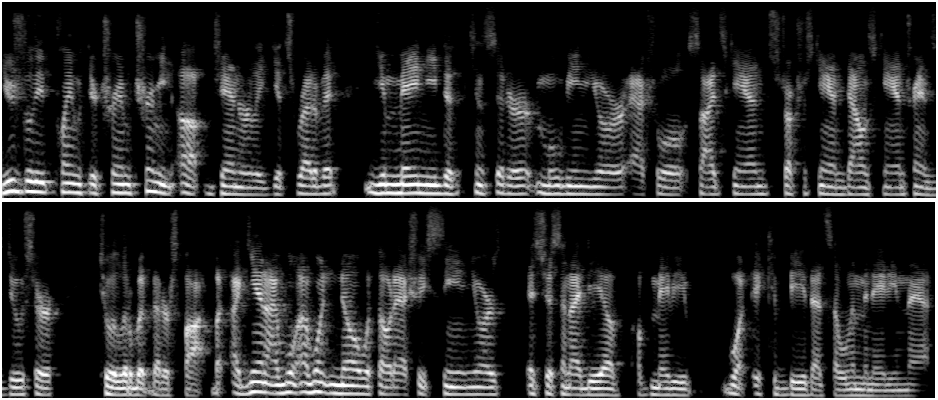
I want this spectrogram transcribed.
Usually playing with your trim, trimming up generally gets rid of it. You may need to consider moving your actual side scan, structure scan, down scan, transducer to a little bit better spot. But again, I w- I wouldn't know without actually seeing yours. It's just an idea of, of maybe what it could be that's eliminating that.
